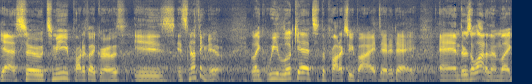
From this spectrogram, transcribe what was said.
Yeah, so to me, product-led growth is it's nothing new. Like we look at the products we buy day to day, and there's a lot of them. Like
